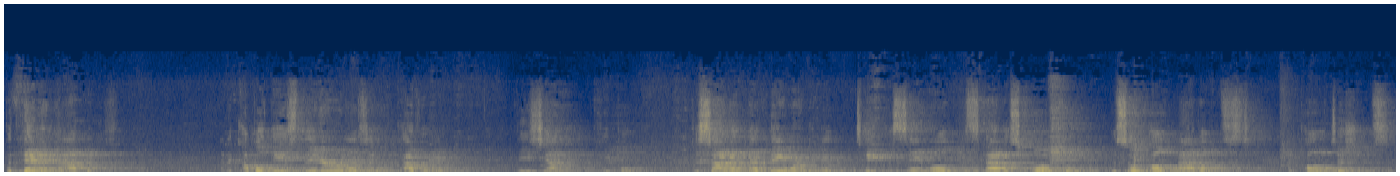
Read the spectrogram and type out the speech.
But then it happened. And a couple days later, when I was in recovery, these young people decided that they weren't going to take the same old status quo from the so-called adults and politicians.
